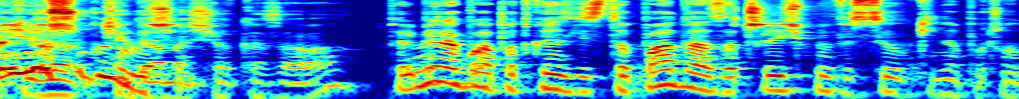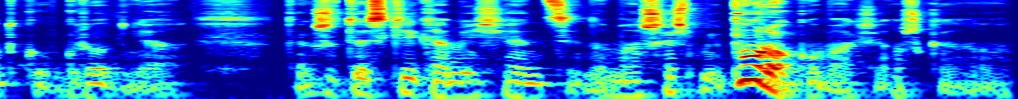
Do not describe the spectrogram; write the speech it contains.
No i oszukujmy kiedy się. ona się okazała? Premiera była pod koniec listopada, zaczęliśmy wysyłki na początku grudnia. Także to jest kilka miesięcy. No ma sześć mi- pół roku ma książka. No.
